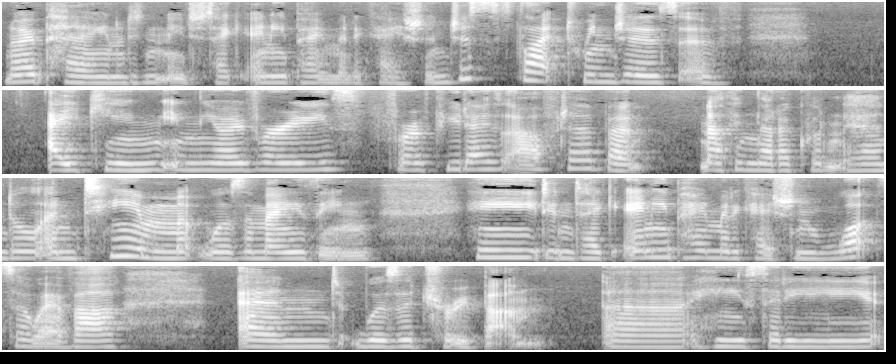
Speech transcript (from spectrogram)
no pain, I didn't need to take any pain medication, just slight twinges of aching in the ovaries for a few days after but nothing that I couldn't handle and Tim was amazing. He didn't take any pain medication whatsoever and was a trooper. Uh, he said he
